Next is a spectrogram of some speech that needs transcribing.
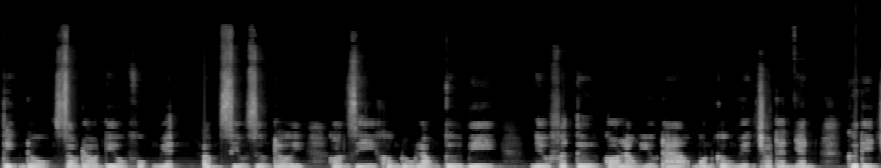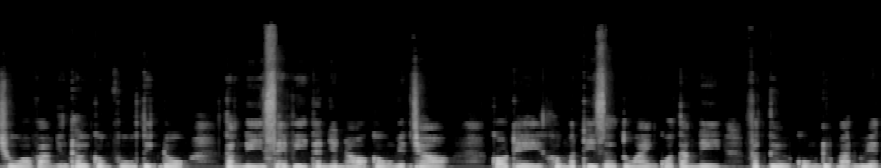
tịnh độ, sau đó điều phục nguyện, âm siêu dương thới, còn gì không đủ lòng từ bi. Nếu Phật tử có lòng hiếu thảo muốn cầu nguyện cho thân nhân, cứ đến chùa vào những thời công phu tịnh độ, Tăng Ni sẽ vì thân nhân họ cầu nguyện cho. Có thế không mất thì giờ tu hành của Tăng Ni, Phật tử cũng được mãn nguyện.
